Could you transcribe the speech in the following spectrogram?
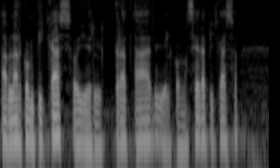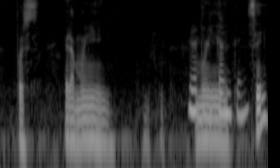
hablar con Picasso y el tratar y el conocer a Picasso, pues era muy... Gratificante. Muy, Sí,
